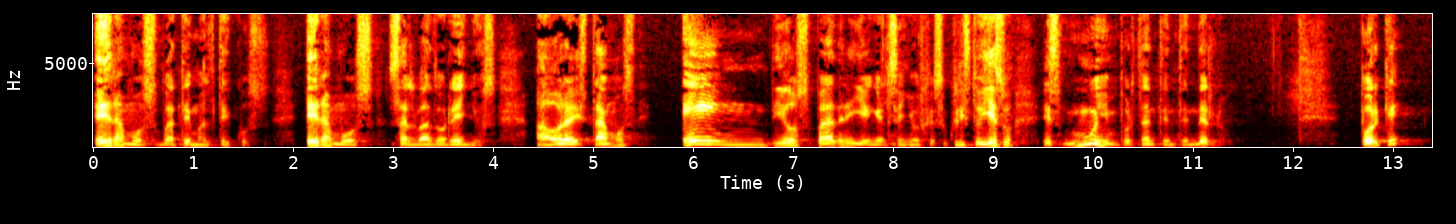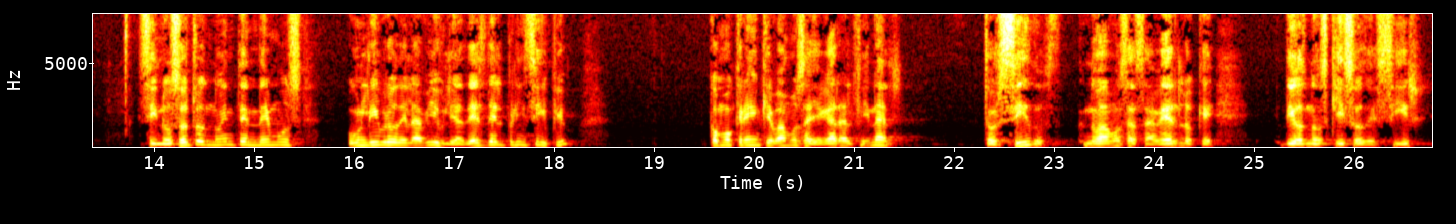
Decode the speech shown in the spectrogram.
éramos guatemaltecos, éramos salvadoreños. Ahora estamos en Dios Padre y en el Señor Jesucristo. Y eso es muy importante entenderlo. Porque si nosotros no entendemos un libro de la Biblia desde el principio, ¿cómo creen que vamos a llegar al final? Torcidos. No vamos a saber lo que Dios nos quiso decir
